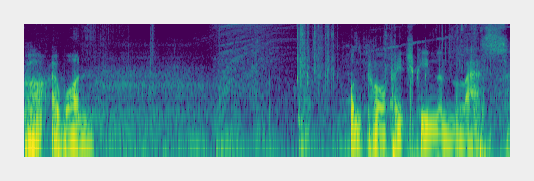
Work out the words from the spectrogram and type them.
But I won. On 12 HP nonetheless.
